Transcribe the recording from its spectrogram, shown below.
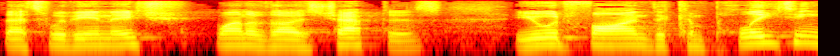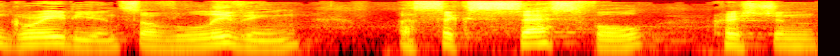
that's within each one of those chapters, you would find the complete ingredients of living a successful Christian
